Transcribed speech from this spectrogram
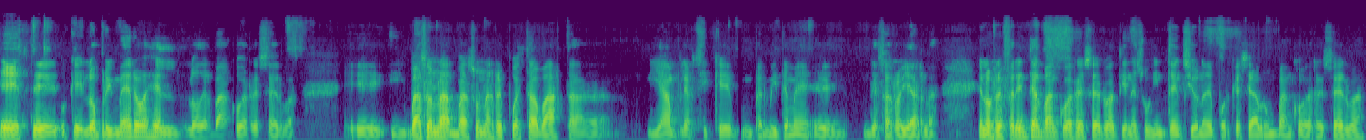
Este, okay, lo primero es el, lo del Banco de Reserva. y va a, ser una, va a ser una respuesta vasta y amplia, así que permíteme desarrollarla. En lo referente al Banco de Reserva, tiene sus intenciones de por qué se abre un Banco de Reserva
